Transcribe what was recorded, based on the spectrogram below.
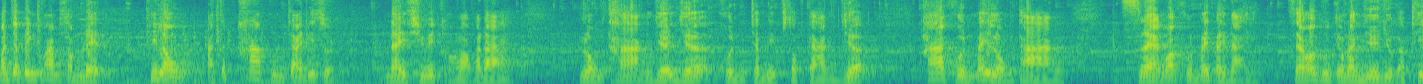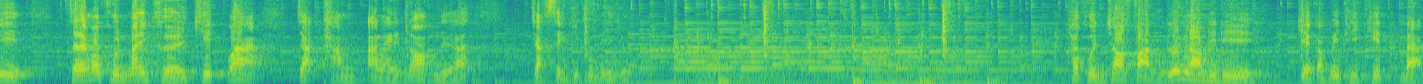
มันจะเป็นความสำเร็จที่เราอาจจะภาคภูมิใจที่สุดในชีวิตของเราก็ได้ หลงทางเยอะๆ คุณจะมีประสบการณ์เยอะ ถ้าคุณไม่หลงทาง แสดงว่าคุณไม่ไปไหน แสดงว่าคุณกำลังยืนอยู่กับที่ แสดงว่าคุณไม่เคยคิดว่าจะทำอะไรนอกเหนือจากสิ่งที่คุณมีอยู่ ถ้าคุณชอบฟังเรื่องราวดีๆ เกี่ยวกับวิธีคิดแบบ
